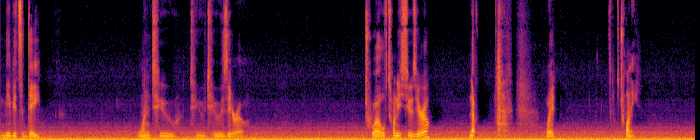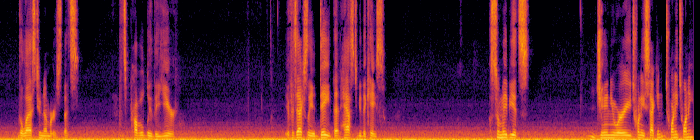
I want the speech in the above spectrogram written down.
Maybe it's a date? 12220. 12220? No. Wait. 20. The last two numbers. That's that's probably the year. If it's actually a date, that has to be the case. So maybe it's January 22nd, 2020?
